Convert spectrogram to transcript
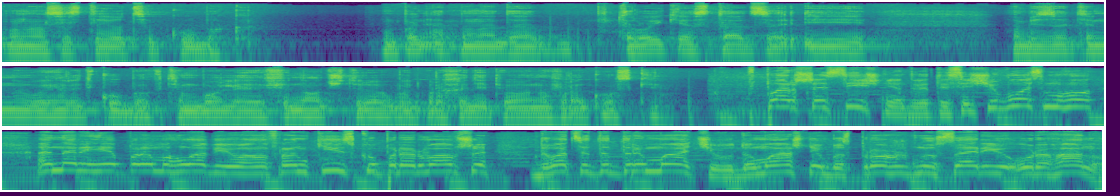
у нас остается кубок. Ну, понятно, надо в тройке остаться и обязательно выиграть кубок. Тем более финал четырех будет проходить в Івано-Франковске. В 1 січня 2008-го енергія перемогла в Івано-Франківську, перервавши 23 матчі у домашню безпрограшну серію урагану.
